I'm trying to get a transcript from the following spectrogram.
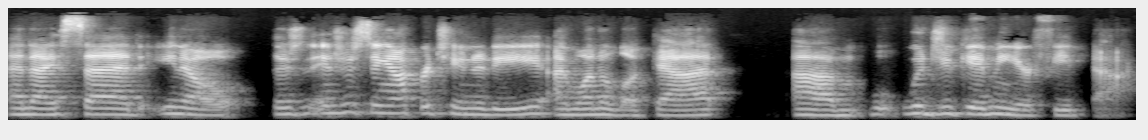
And I said, you know, there's an interesting opportunity I want to look at um, would you give me your feedback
